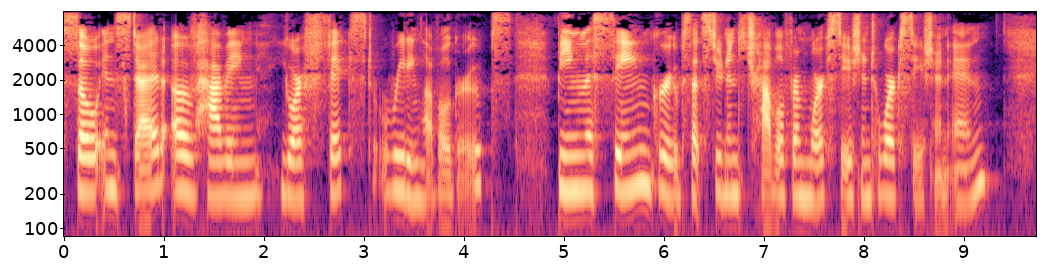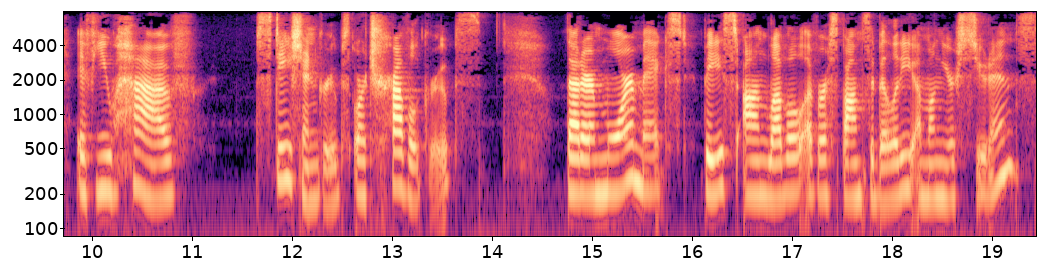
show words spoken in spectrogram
So instead of having your fixed reading level groups being the same groups that students travel from workstation to workstation in, if you have station groups or travel groups that are more mixed based on level of responsibility among your students,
